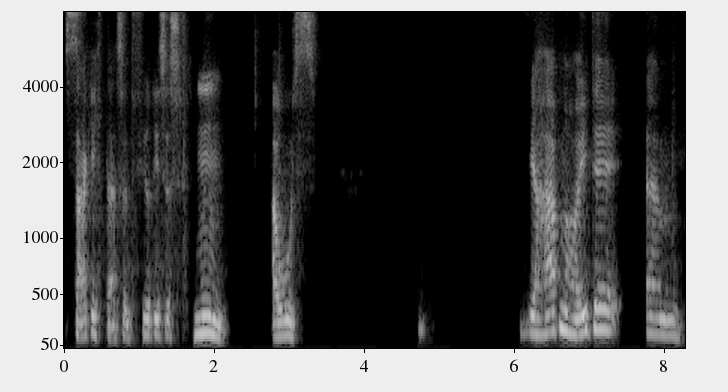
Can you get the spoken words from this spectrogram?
sage ich das und führe dieses Hm aus? Wir haben heute ähm,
